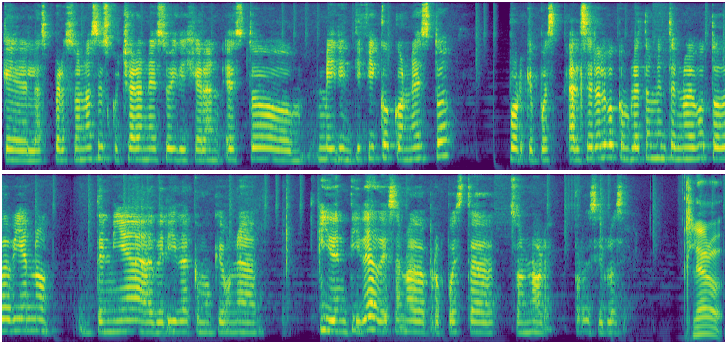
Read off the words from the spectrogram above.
que las personas escucharan eso y dijeran, esto, me identifico con esto, porque pues al ser algo completamente nuevo todavía no tenía adherida como que una identidad esa nueva propuesta sonora, por decirlo así. Claro,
